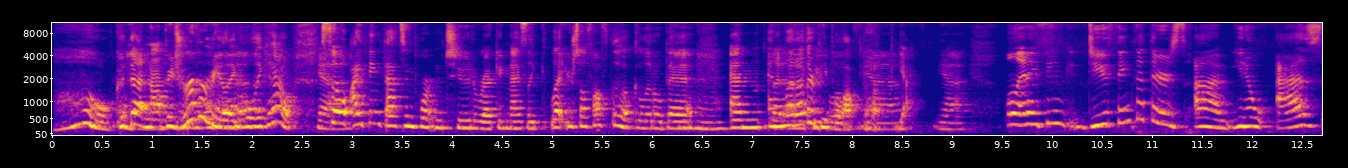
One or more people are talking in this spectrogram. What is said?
"Oh, could that not be true for me?" Like, holy cow! So I think that's important too to recognize, like, let yourself off the hook a little bit and and let, other people, off the yeah, hook. Yeah. Yeah. Well, and I think, do you think that there's, um, you know, as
